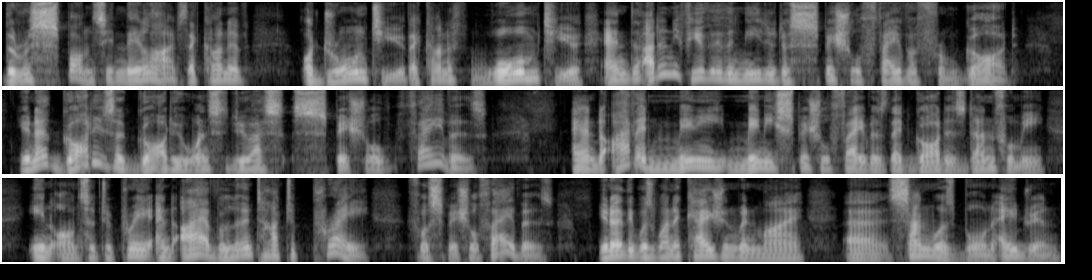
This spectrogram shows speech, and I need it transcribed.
the response in their lives. They kind of are drawn to you, they kind of warm to you. And I don't know if you've ever needed a special favor from God. You know, God is a God who wants to do us special favors. And I've had many, many special favors that God has done for me in answer to prayer. And I have learned how to pray for special favors. You know, there was one occasion when my uh, son was born, Adrian,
